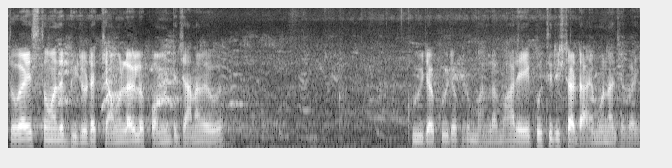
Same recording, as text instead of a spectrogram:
তো গাইস তোমাদের ভিডিওটা কেমন লাগল কমেন্টে জানাবে। কুড়িটা কুড়িটা করে মারলাম। আর একত্রিশটা ডায়মন্ড আছে ভাই।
